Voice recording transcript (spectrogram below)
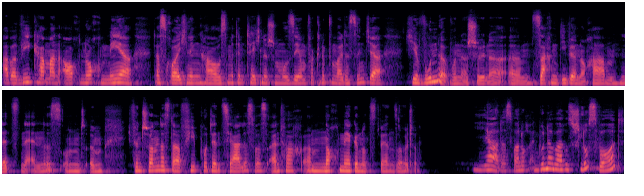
aber wie kann man auch noch mehr das Räuchlinghaus mit dem Technischen Museum verknüpfen, weil das sind ja hier wunder wunderschöne ähm, Sachen, die wir noch haben letzten Endes und ähm, ich finde schon, dass da viel Potenzial ist, was einfach ähm, noch mehr genutzt werden sollte. Ja, das war doch ein wunderbares Schlusswort.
